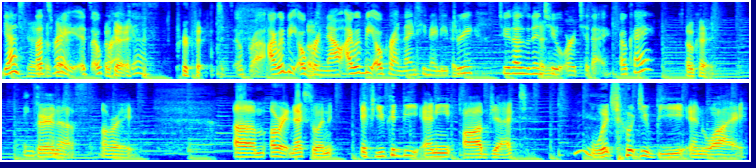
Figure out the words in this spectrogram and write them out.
yes, yeah, that's okay. right. It's Oprah. Okay. Yes. perfect? It's Oprah. I would be Oprah Oh. now. I would be Oprah in 1993, 2002, or today. Okay. Okay. Thank Fair you. enough. All right. Um, all right, next one. If you could be any object, Hmm. which would you be and why?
